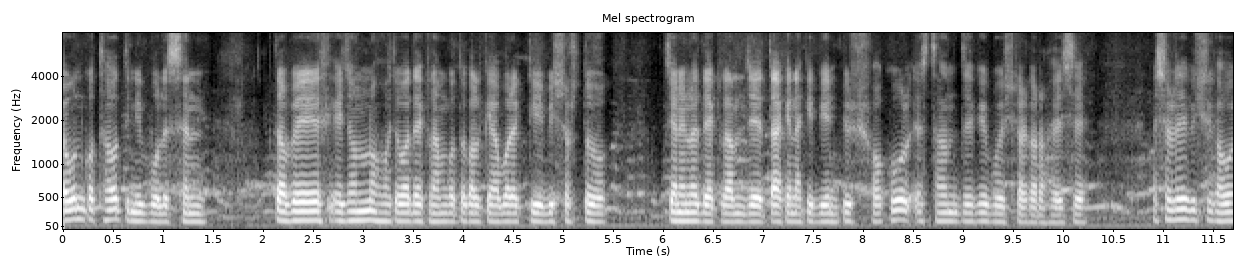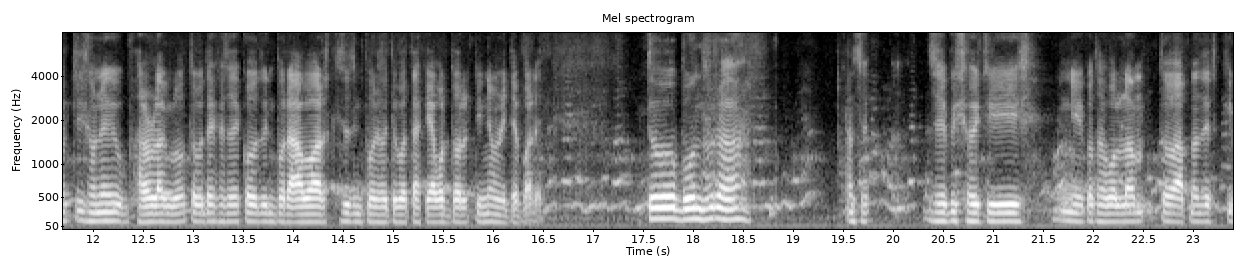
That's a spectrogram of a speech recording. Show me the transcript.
এমন কথাও তিনি বলেছেন। তবে এজন্য হয়তো বা দেখলাম, গতকালকে আবার একটি বিশ্বস্ত চ্যানেলে দেখলাম যে তাকে নাকি বিএনপির সকল স্থান থেকে বহিষ্কার করা হয়েছে। আসলে বিশ্ব খবরটি শুনে ভালো লাগল। তবে দেখা যায় কতদিন পরে আবার, কিছুদিন পরে হয়তো বা তাকে আবার দলে টেনেও নিতে পারে। তো বন্ধুরা আচ্ছা যে বিষয়টি নিয়ে কথা বললাম, তো আপনাদের কি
